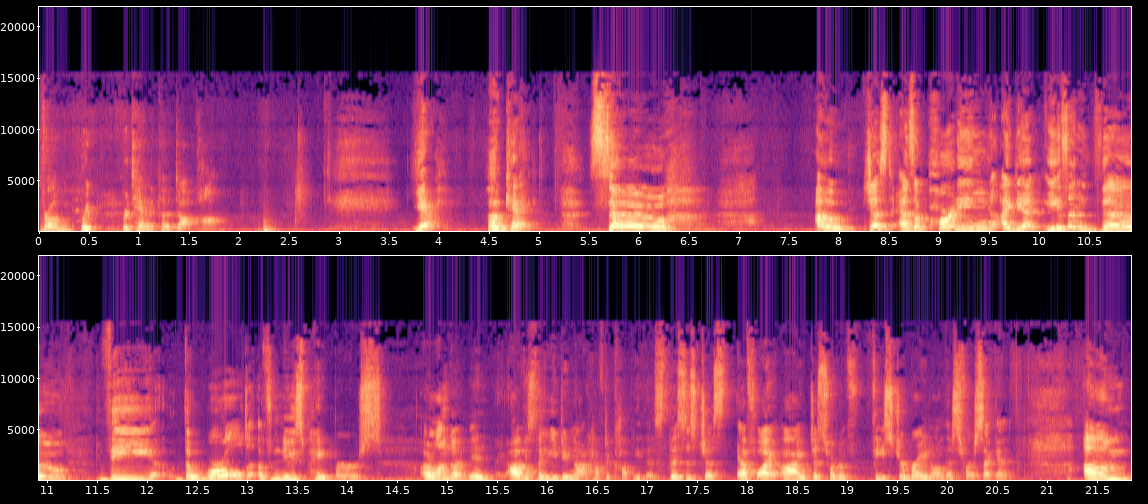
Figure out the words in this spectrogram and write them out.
from Brit- Britannica.com. Yeah, okay. So, oh, just as a parting idea, even though the the world of newspapers along and obviously you do not have to copy this. This is just fyi just sort of feast your brain on this for a second. Um,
